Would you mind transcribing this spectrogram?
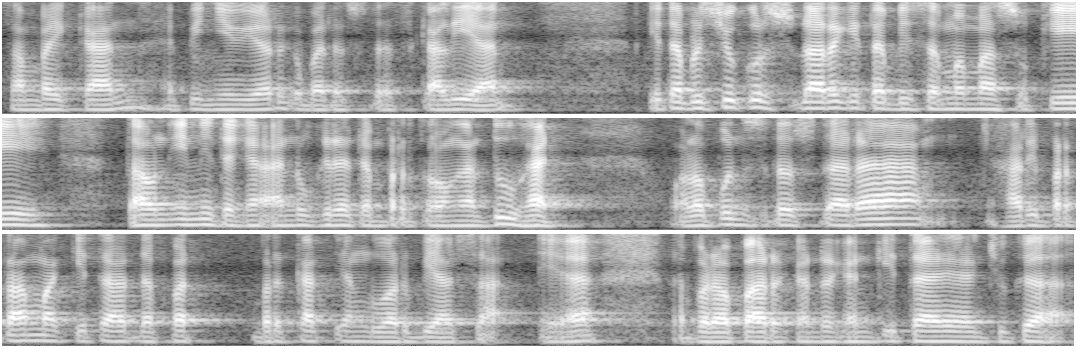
sampaikan Happy New Year kepada saudara sekalian. Kita bersyukur saudara kita bisa memasuki tahun ini dengan anugerah dan pertolongan Tuhan. Walaupun saudara-saudara hari pertama kita dapat berkat yang luar biasa ya. Beberapa rekan-rekan kita yang juga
